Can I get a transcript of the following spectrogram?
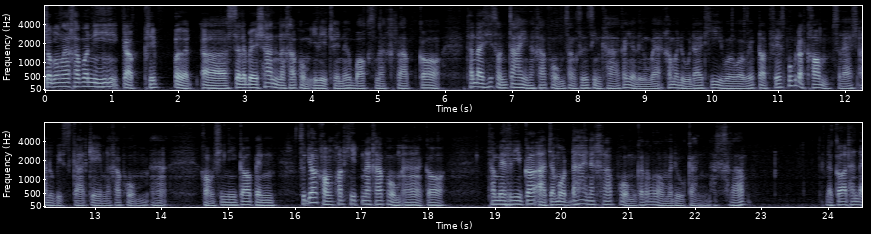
จบลงแล้วครับวันนี้กับคลิปเปิดเอ่อ celebration นะครับผม elite trainer box นะครับ ก็ ท่านใดที่สนใจนะครับผมสั่งซื้อสินค้าก็อย่าลืมแวะเข้ามาดูได้ที่ www.facebook.com/anubiscardgame นะครับผมอ่าของชิ้นนี้ก็เป็นสุดยอดของ hot hit นะครับผมอ่าก็ถ้าไม่รีบก็อาจจะหมดได้นะครับผมก็ต้องลองมาดูกันนะครับ แล้วก็ท่านใด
